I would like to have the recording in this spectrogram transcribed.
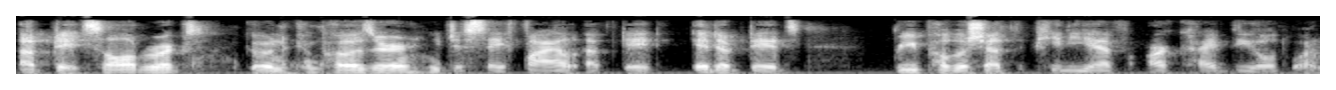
Update SOLIDWORKS, go into Composer, you just say File Update, it updates, republish out the PDF, archive the old one.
